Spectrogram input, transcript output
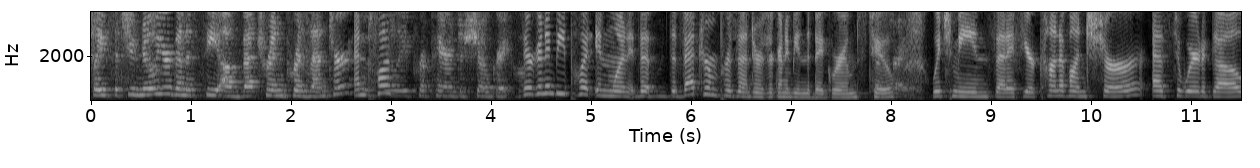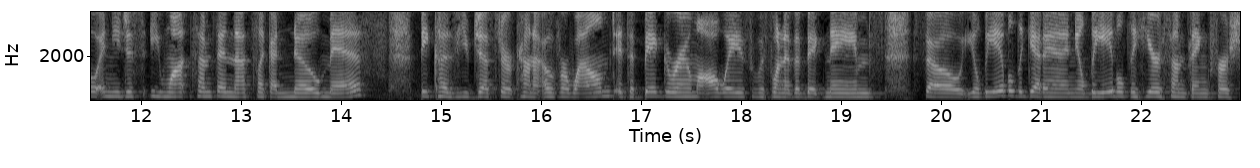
place that you know you're going to see a veteran presenter And plus- really prepared to show great. They're going to be put in one. The the veteran presenters are going to be in the big rooms too, That's right. which means that if you're kind of unsure as to where to go and you just you want something that's like a no miss because you just are kind of overwhelmed, it's a big room always with one of the big names, so you'll be able to get in. You'll be able to hear something for sure.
